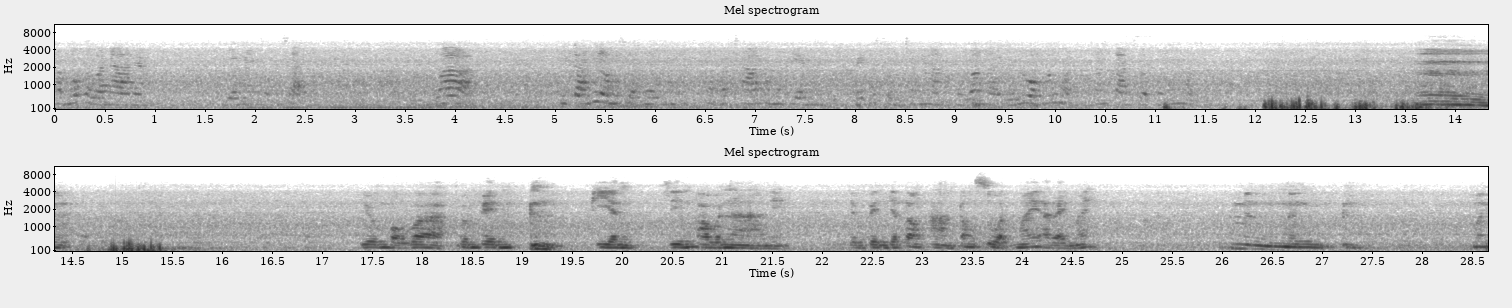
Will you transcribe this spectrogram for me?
คำว่าภาวนาเนี่ยโยมยังสงสัย ว่าคือการที่เรามาสวดมนต์ทำวัดเช้าทำวัดเย็นในพระสงฆ์ใช่ไหมคะหรือว่าไงหรือรวมทั้งหมดทั้งการสวดมนต์ทั้งหมด เออ โยมบอกว่าบำเพ็ญเพียรศีลภาวนาเนี่ยจำเป็นจะต้องอ่านต้องสวดไหมอะไรไหมมันมันมัน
